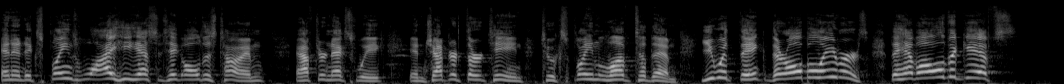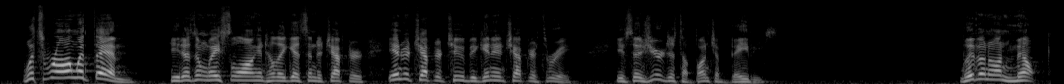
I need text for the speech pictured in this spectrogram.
and it explains why he has to take all this time after next week in chapter 13 to explain love to them. You would think they're all believers, they have all the gifts. What's wrong with them? He doesn't waste long until he gets into chapter, into chapter 2, beginning in chapter 3. He says, You're just a bunch of babies living on milk.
